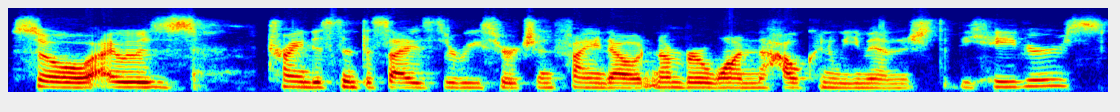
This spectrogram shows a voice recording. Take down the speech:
So I was trying to synthesize the research and find out number one, how can we manage the behaviors?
